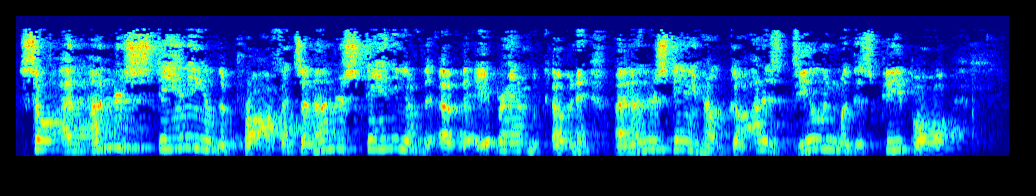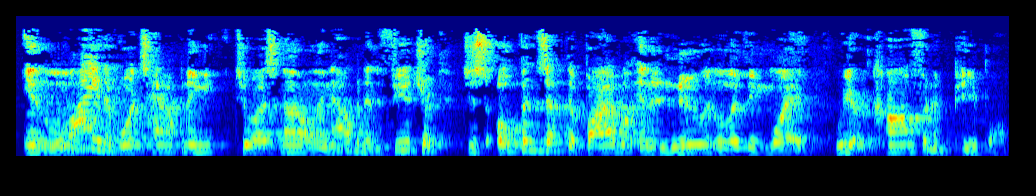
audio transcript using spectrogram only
So, an understanding of the prophets, an understanding of the, of the Abraham covenant, an understanding how God is dealing with his people in light of what's happening to us not only now but in the future, just opens up the Bible in a new and living way. We are confident people.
